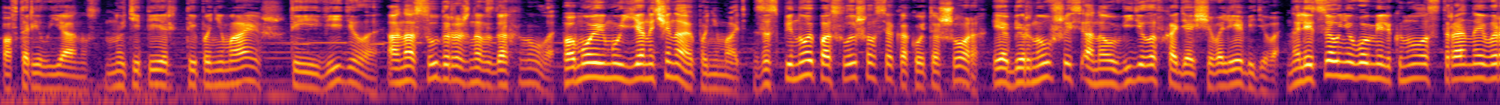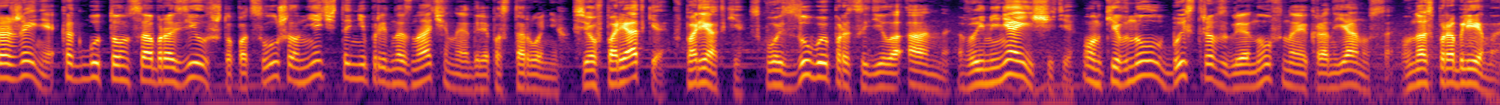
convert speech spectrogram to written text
повторил Янус, но теперь ты понимаешь? Ты видела? Она судорожно вздохнула. «По-моему, я начинаю понимать». За спиной послышался какой-то шорох, и, обернувшись, она увидела входящего Лебедева. На лице у него мелькнуло странное выражение, как будто он сообразил, что подслушал нечто непредназначенное для посторонних. «Все в порядке?» «В порядке», — сквозь зубы процедила Анна. «Вы меня ищете?» Он кивнул, быстро взглянув на экран Януса. «У нас проблема.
